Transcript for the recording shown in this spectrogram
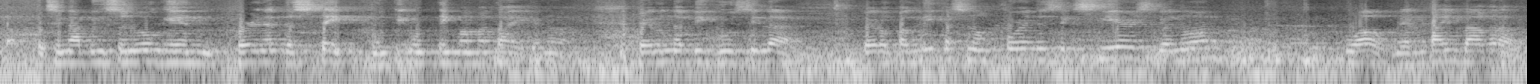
Pag sinabing sunugin, burn at the stake, unti-unting mamatay, gano'n. Pero nabigo sila. Pero paglipas ng 4 to 6 years, gano'n, wow, meron tayong background.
